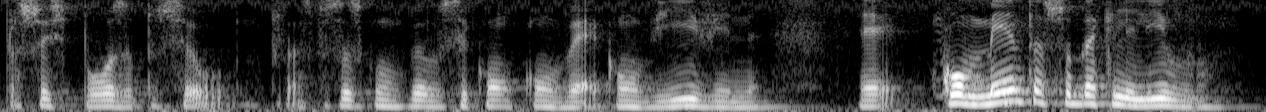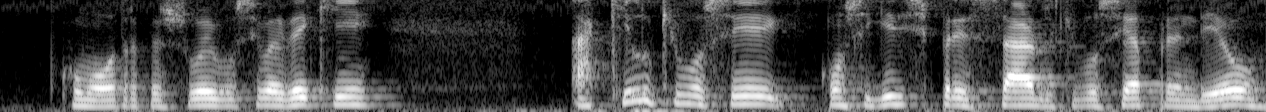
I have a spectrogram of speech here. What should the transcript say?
para sua esposa, para as pessoas com quem você convive, né? é, comenta sobre aquele livro, com uma outra pessoa e você vai ver que aquilo que você conseguir expressar do que você aprendeu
